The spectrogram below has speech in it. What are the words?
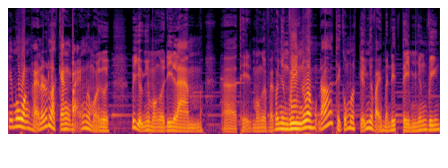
cái mối quan hệ nó rất là căn bản rồi mọi người. Ví dụ như mọi người đi làm à, thì mọi người phải có nhân viên đúng không? Đó thì cũng là kiểu như vậy mình đi tìm nhân viên.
